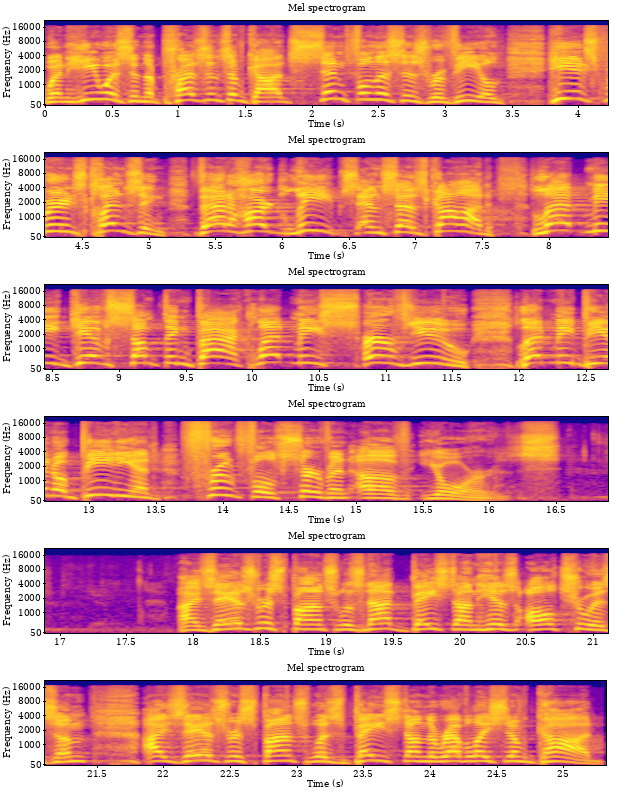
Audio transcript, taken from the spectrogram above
when he was in the presence of God, sinfulness is revealed. He experienced cleansing. That heart leaps and says, God, let me give something back. Let me serve you. Let me be an obedient, fruitful servant of yours. Isaiah's response was not based on his altruism. Isaiah's response was based on the revelation of God.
